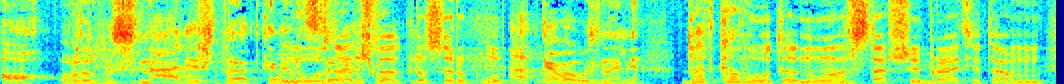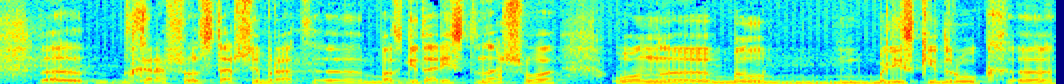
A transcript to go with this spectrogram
О, вы узнали, что открылся Мы узнали, рок-клуб. что открылся рок-клуб. От кого узнали? Да от кого-то. Ну, старшие братья там... э, хорошо, старший брат э, бас-гитариста нашего, он э, был близкий друг э,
